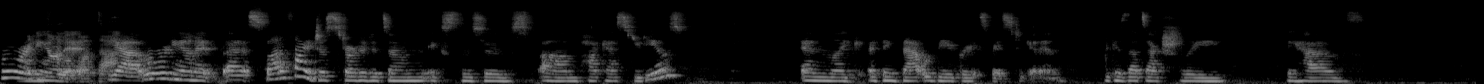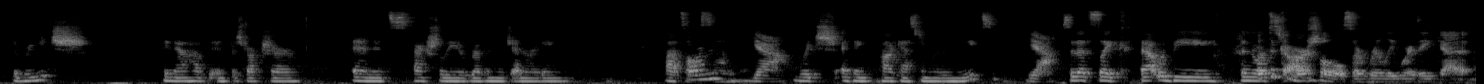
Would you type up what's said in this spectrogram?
We're How do you working on it. Yeah, we're working on it. Uh, Spotify just started its own exclusive um, podcast studios, and like I think that would be a great space to get in because that's actually they have the reach, they now have the infrastructure, and it's actually a revenue generating that's platform, awesome yeah which I think podcasting really needs. yeah So that's like that would be the north but the star. commercials are really where they get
